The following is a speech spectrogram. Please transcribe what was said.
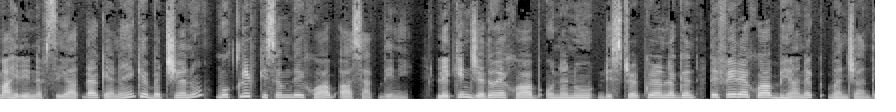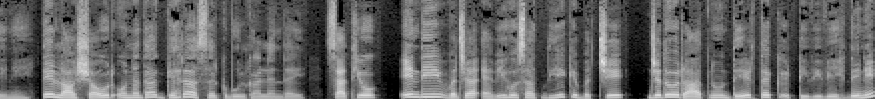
ਮਾਹਿਰ ਨਫਸੀਆਤ ਦਾ ਕਹਿਣਾ ਹੈ ਕਿ ਬੱਚਿਆਂ ਨੂੰ ਮੁxtਲਿਫ ਕਿਸਮ ਦੇ ਖਾਬ ਆ ਸਕਦੇ ਨੇ। ਲੇਕਿਨ ਜਦੋਂ ਇਹ ਖੁਆਬ ਉਹਨਾਂ ਨੂੰ ਡਿਸਟਰਬ ਕਰਨ ਲੱਗਣ ਤੇ ਫਿਰ ਇਹ ਖੁਆਬ ਭਿਆਨਕ ਬਣ ਜਾਂਦੇ ਨੇ ਤੇ ਲਾਸ਼ੌਰ ਉਹਨਾਂ ਦਾ ਗਹਿਰਾ ਅਸਰ ਕਬੂਲ ਕਰ ਲੈਂਦਾ ਹੈ। ਸਾਥੀਓ, ਇਹਦੀ ਵਜ੍ਹਾ ਇਹ ਵੀ ਹੋ ਸਕਦੀ ਹੈ ਕਿ ਬੱਚੇ ਜਦੋਂ ਰਾਤ ਨੂੰ ਦੇਰ ਤੱਕ ਟੀਵੀ ਵੇਖਦੇ ਨੇ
